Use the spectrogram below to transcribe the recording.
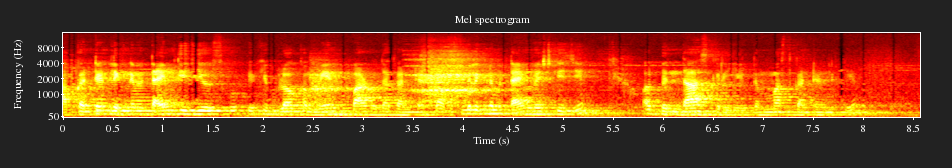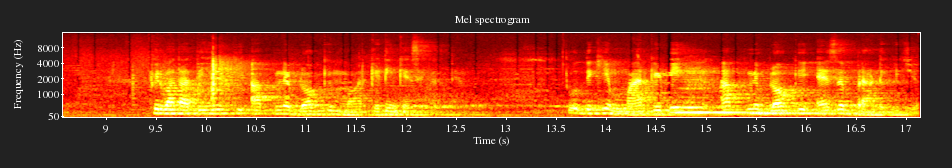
आप कंटेंट लिखने में टाइम दीजिए उसको, क्योंकि ब्लॉग का मेन पार्ट होता है कंटेंट तो आप उसमें लिखने में टाइम वेस्ट कीजिए और बिंदास करिए, एकदम मस्त कंटेंट लिखिए। फिर बात आती है कि आप अपने ब्लॉग की मार्केटिंग कैसे करते हैं? तो देखिए मार्केटिंग आप अपने ब्लॉग की एज अ ब्रांड कीजिए।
